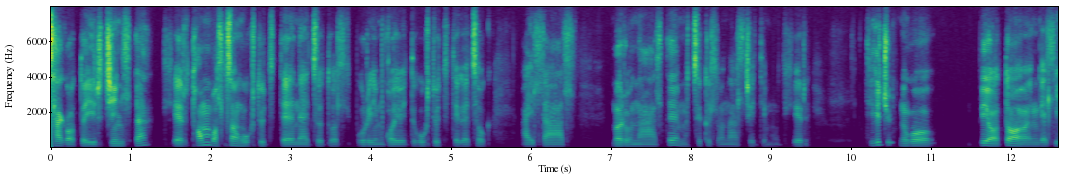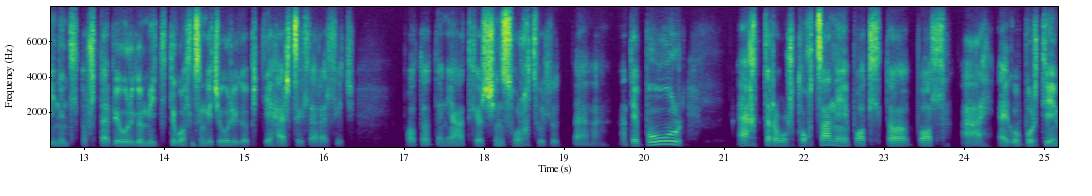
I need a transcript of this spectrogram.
цаг одоо ирж ийн л да. Тэгэхээр том болцсон хүүхдүүдтэй найзууд бол бүр юм гоё байдаг. Хүүхдүүдтэйгээ цуг аялал, морь унаал, тэ моцикл унаал ч гэдэм үү. Тэгэхээр тэгэж нөгөө би одоо ингээл энэнд л дуртай би өөрийгөө мэддэг болцсон гэж өөрийгөө бити хайрцаглаарай л гэж бодоод байна. Яа тэгэхээр шин сурах зүйлүүд байгаа. А тэгээ бүр айхтар урт хугацааны бодолтой бол айгу бүр тийм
